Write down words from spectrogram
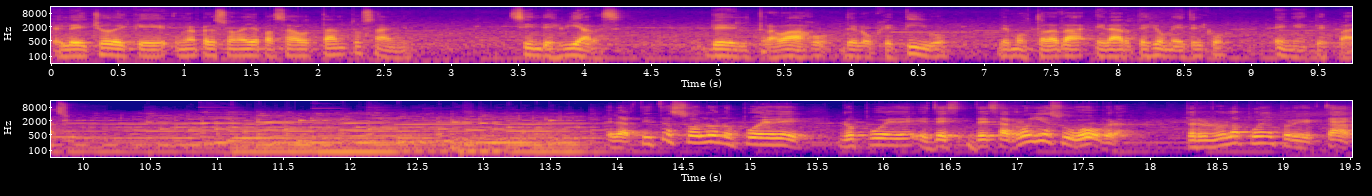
el hecho de que una persona haya pasado tantos años sin desviarse del trabajo, del objetivo de mostrar el arte geométrico en este espacio. El artista solo no puede, no puede desarrolla su obra, pero no la puede proyectar.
